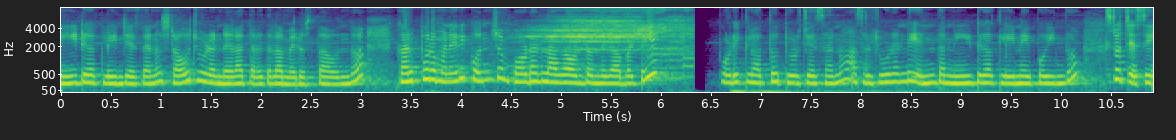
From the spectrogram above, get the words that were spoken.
నీట్గా క్లీన్ చేశాను. స్టవ్ చూడండి ఎలా తలతల మెరుస్తూ ఉందో. కర్పూరం అనేది కొంచెం పౌడర్ లాగా ఉంటుంది కాబట్టి పొడి క్లాత్తో తుడిచేసాను అసలు చూడండి ఎంత నీట్గా క్లీన్ అయిపోయిందో. నెక్స్ట్ వచ్చేసి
